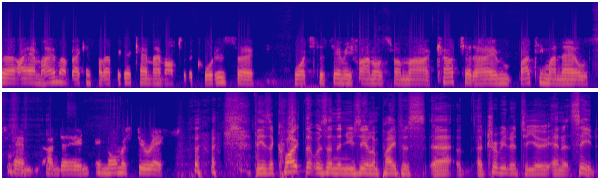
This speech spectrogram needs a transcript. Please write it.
uh, I am home. I'm back in South Africa. Came home after the quarters, so watched the semi-finals from uh, couch at home, biting my nails and under enormous duress. There's a quote that was in the New Zealand papers uh, attributed to you, and it said,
